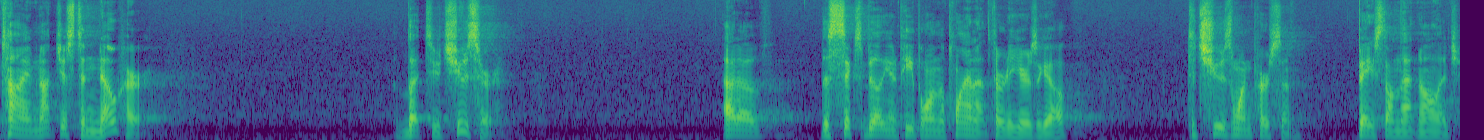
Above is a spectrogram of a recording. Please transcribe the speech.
time not just to know her, but to choose her. Out of the six billion people on the planet 30 years ago, to choose one person based on that knowledge.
